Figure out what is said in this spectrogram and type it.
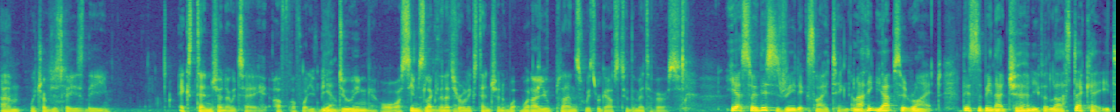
um, which obviously is the extension, I would say, of, of what you've been yeah. doing, or, or, seems like the natural extension. What, what are your plans with regards to the metaverse? Yeah, so this is really exciting. And I think you're absolutely right. This has been that journey for the last decade.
